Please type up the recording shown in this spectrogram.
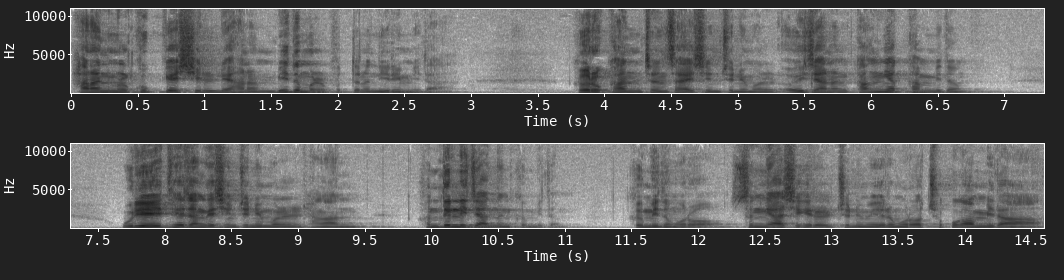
하나님을 굳게 신뢰하는 믿음을 붙드는 일입니다. 거룩한 전사이신 주님을 의지하는 강력한 믿음, 우리의 대장 되신 주님을 향한 흔들리지 않는 그 믿음, 그 믿음으로 승리하시기를 주님의 이름으로 축복합니다.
